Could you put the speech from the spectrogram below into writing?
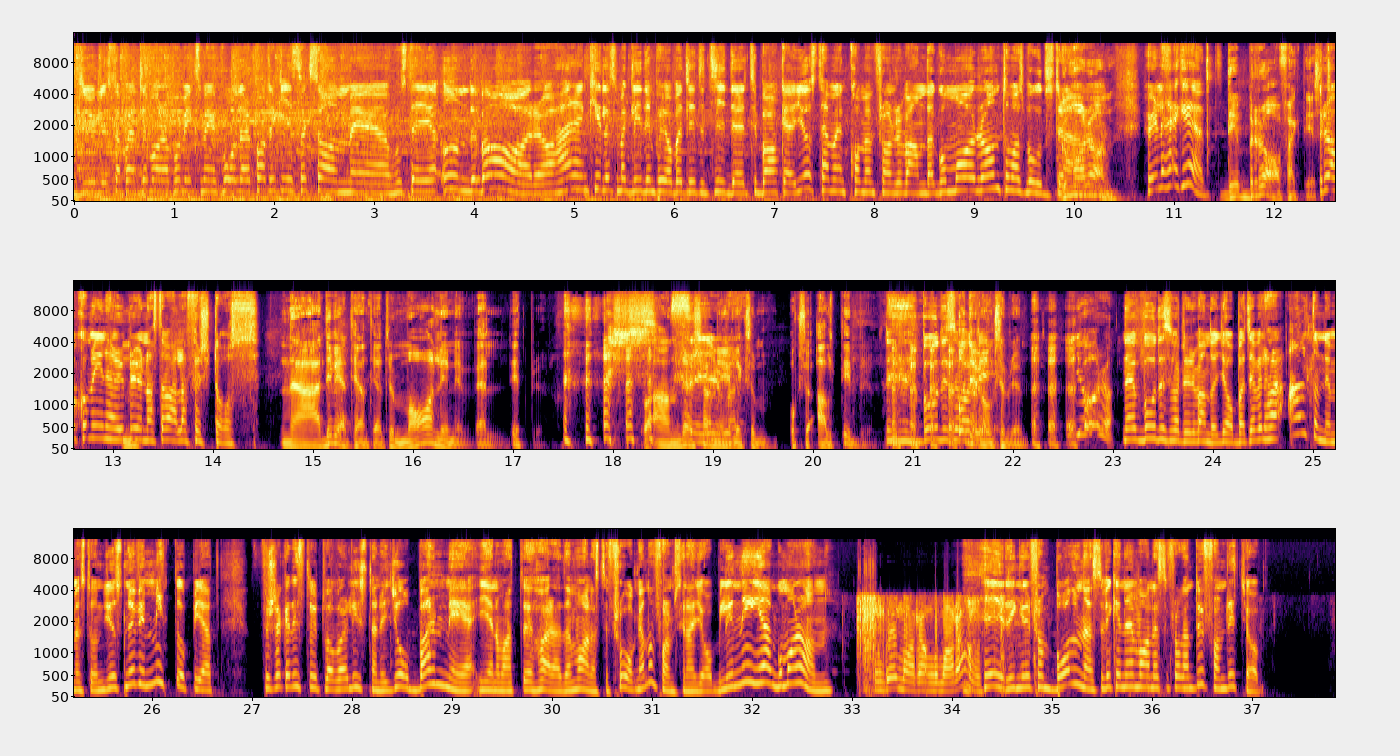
Du lyssnar på Äntligen morgon på Mix Megapol. Där är Patrik Isaksson med Hos dig är underbar. Och här är en kille som har glidit in på jobbet lite tidigare tillbaka. Just hemkommen från Rwanda. God morgon, Thomas Bodström. God morgon. Hur är läget? Det är bra faktiskt. Bra, kommer in här ur brunast av alla förstås. Nej, det vet jag inte. Jag tror Malin är väldigt brun. Och Anders, han är ju liksom också alltid brun. Bodis har Och du är också brun. Ja då. Nej, Bodis har varit i Rwanda och jobbat. Jag vill höra allt om det om en stund. Just nu är vi mitt uppe i att försöka lista ut vad våra lyssnare jobbar med genom att eh, höra den vanligaste frågan de får om sina jobb. Linnea, god morgon. God morgon, god morgon. Hej, ringer ifrån Bollnäs. Vilken är den vanligaste frågan du får om ditt jobb?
